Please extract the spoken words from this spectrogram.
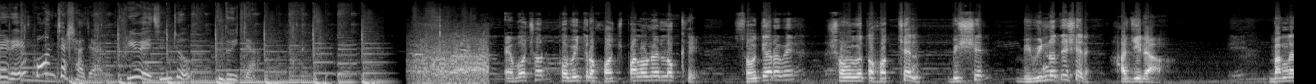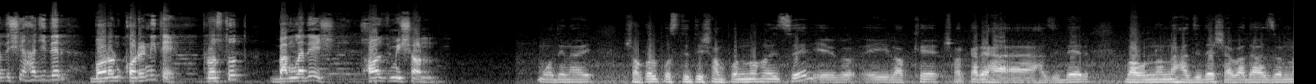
বেড়ে পঞ্চাশ হাজার। প্রিয় এজেন্টও দুইটা। এবছর পবিত্র হজ পালনের লক্ষ্যে সৌদি আরবে সমবেত হচ্ছেন বিশ্বের বিভিন্ন দেশের হাজিরা। বাংলাদেশি হাজিদের বরণ করে নিতে প্রস্তুত বাংলাদেশ হজ মিশন। মদিনায় সকল প্রস্তুতি সম্পন্ন হয়েছে এই লক্ষ্যে সরকারের হাজিদের বা অন্যান্য হাজিদের সেবা দেওয়ার জন্য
